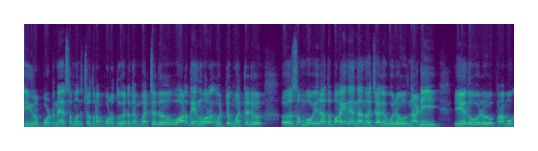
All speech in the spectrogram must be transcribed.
ഈ റിപ്പോർട്ടിനെ സംബന്ധിച്ചിടത്തോളം പുറത്തു വരുന്നത്. മറ്റൊരു വാർത്ത എന്ന് പറ ഒറ്റ മറ്റൊരു സംഭവം ഇതിനകത്ത് പറയുന്നത് എന്താണെന്ന് വെച്ചാൽ ഒരു നടി ഏതോ ഒരു പ്രമുഖ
